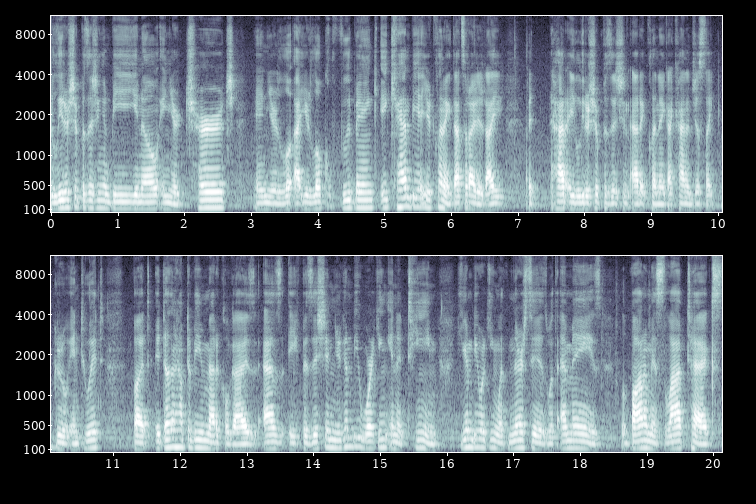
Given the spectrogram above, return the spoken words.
leadership position can be, you know, in your church, in your lo- at your local food bank. It can be at your clinic. That's what I did. I, I had a leadership position at a clinic. I kind of just like grew into it. But it doesn't have to be medical, guys. As a physician, you're going to be working in a team. You're going to be working with nurses, with MAs, phlebotomists, lab techs,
